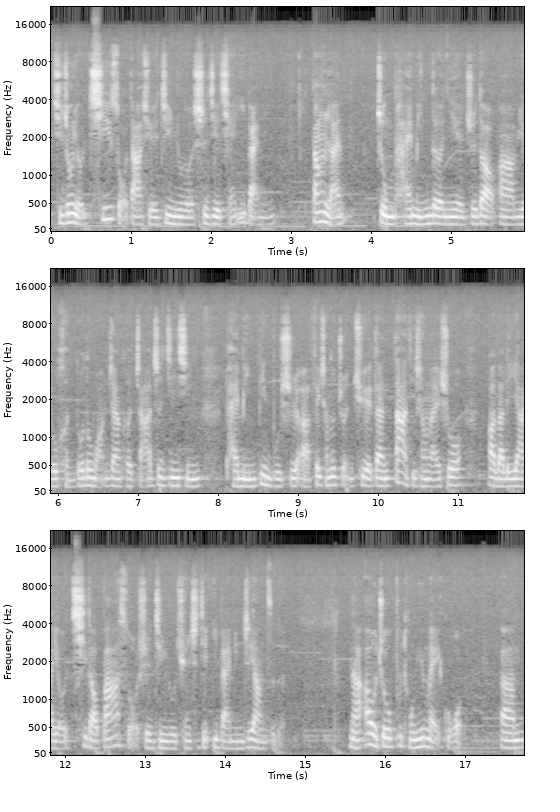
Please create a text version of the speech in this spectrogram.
其中有七所大学进入了世界前一百名。当然。这种排名的你也知道啊，有很多的网站和杂志进行排名，并不是啊非常的准确。但大体上来说，澳大利亚有七到八所是进入全世界一百名这样子的。那澳洲不同于美国，嗯，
